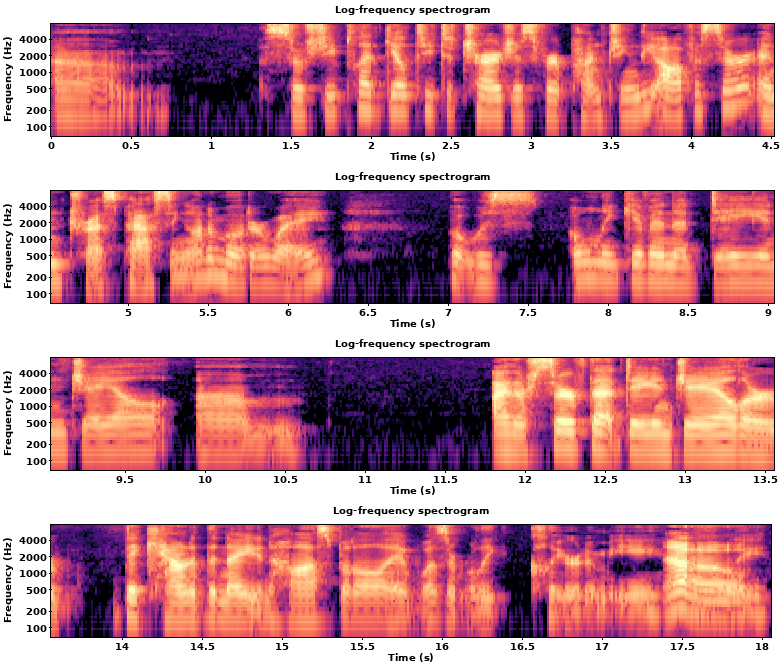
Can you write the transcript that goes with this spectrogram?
um so she pled guilty to charges for punching the officer and trespassing on a motorway but was only given a day in jail um either served that day in jail or they counted the night in hospital it wasn't really clear to me Oh. really.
